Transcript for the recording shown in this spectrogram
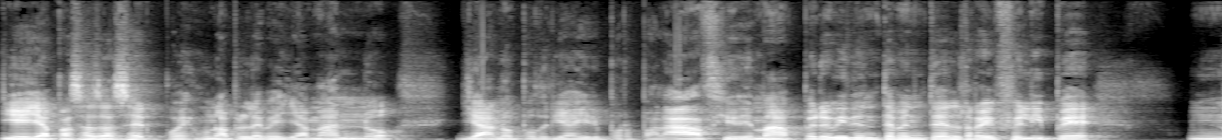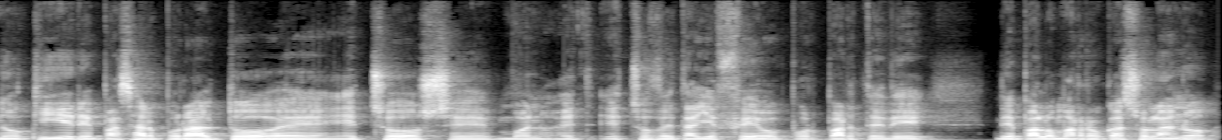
y ella pasase a ser pues una plebeya más, ¿no? Ya no podría ir por palacio y demás, pero evidentemente el rey Felipe no quiere pasar por alto eh, estos, eh, bueno, estos detalles feos por parte de, de Paloma Roca Solano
